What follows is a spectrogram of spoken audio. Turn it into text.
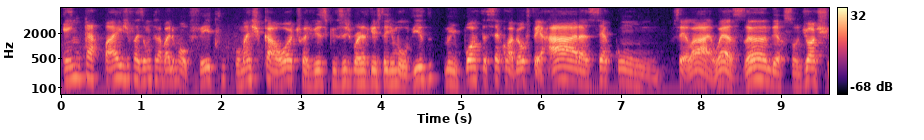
é incapaz de fazer um trabalho mal feito, por mais caótico às vezes que seja o projeto que ele esteja envolvido. Não importa se é com Abel Ferrara, se é com, sei lá, Wes Anderson, Josh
